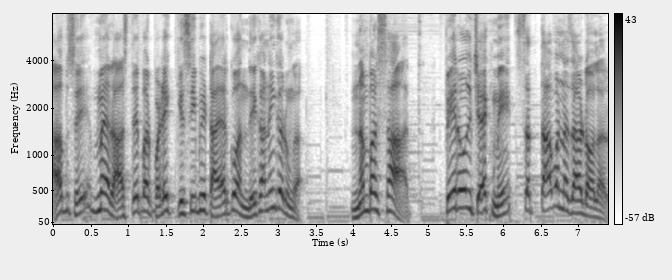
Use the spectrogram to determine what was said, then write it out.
अब से मैं रास्ते पर पड़े किसी भी टायर को अनदेखा नहीं करूँगा। नंबर सात, पेरोल चेक में सत्तावन हज़ार डॉलर।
